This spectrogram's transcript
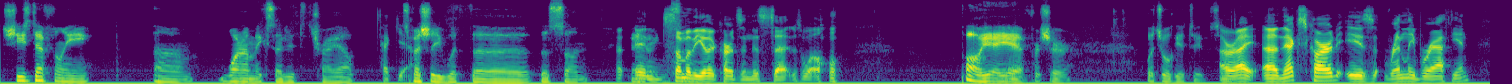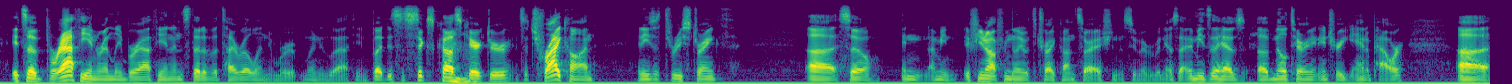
she's definitely um, one I'm excited to try out, Heck yeah. especially with the the sun. Uh, and the some of the other cards in this set as well. Oh yeah, yeah, for sure. Which we'll get to. So. All right. Uh, next card is Renly Baratheon. It's a Baratheon Renly Baratheon instead of a Tyrell Renly Bar- Renly Baratheon. But it's a six cost Mhm. character. It's a Tricon, and he's a three strength. Uh, so, and I mean, if you're not familiar with Tricon, sorry, I shouldn't assume everybody knows that. It means that it has a military, an intrigue, and a power. Uh,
